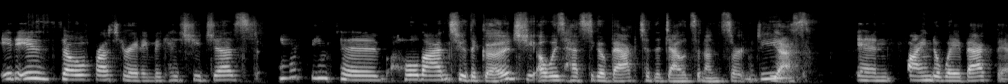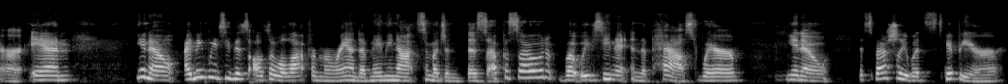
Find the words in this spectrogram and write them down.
it is so frustrating because she just can't seem to hold on to the good. She always has to go back to the doubts and uncertainties. Yes. And find a way back there. And, you know, I think we see this also a lot from Miranda, maybe not so much in this episode, but we've seen it in the past where, you know, especially with Skipper,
